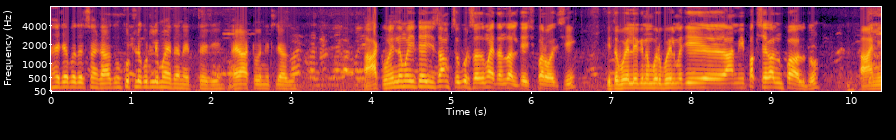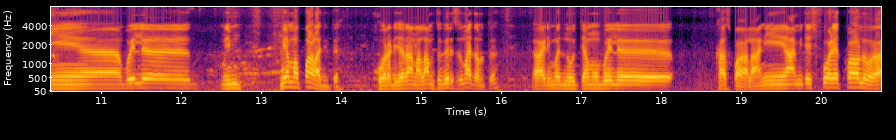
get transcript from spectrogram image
ह्याच्याबद्दल सांगा अजून कुठली कुठली मैदान आहेत त्याची? आठवणीतली अजून. आठवणीला म्हणजे त्याची आमचं गुरसाचं मैदान झालं त्याची परवा दिवशी तिथं बैल एक नंबर बैल म्हणजे आम्ही पक्ष घालून पाळलो होतो. आणि अं, बैल अं, म्हणजे मेमा पाळा तिथं. कोराडीच्या रानाला आमचं घरचं मैदान होतं. गाडीमधनं होतं त्यामुळे बैल अं, खास पळाला. आणि आम्ही त्याची पोळ्यात पळालो बघा.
